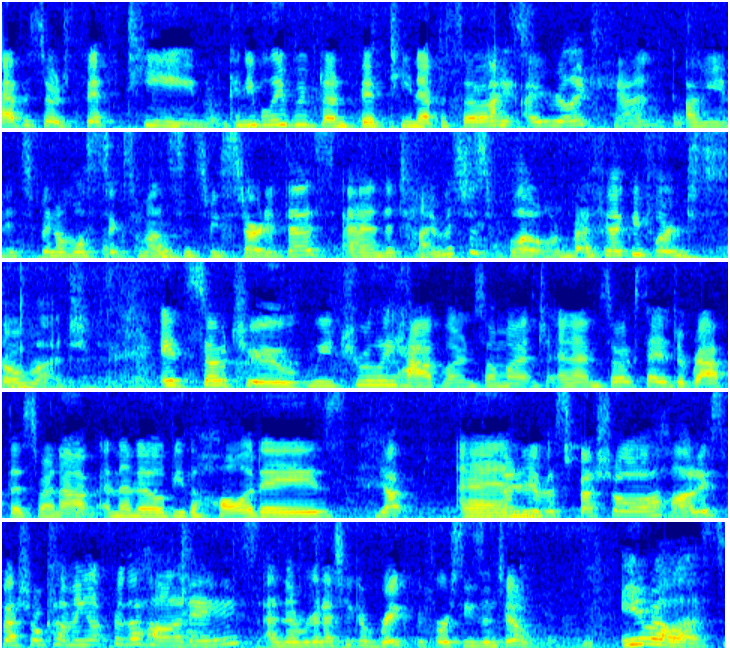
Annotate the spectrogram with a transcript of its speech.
episode 15. Can you believe we've done 15 episodes? I, I really can't. I mean, it's been almost six months since we started this, and the time has just flown, but I feel like we've learned so much. It's so true. We truly have learned so much, and I'm so excited to wrap this one up. And then it'll be the holidays. Yep. And, And we have a special holiday special coming up for the holidays, and then we're gonna take a break before season two. Email us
